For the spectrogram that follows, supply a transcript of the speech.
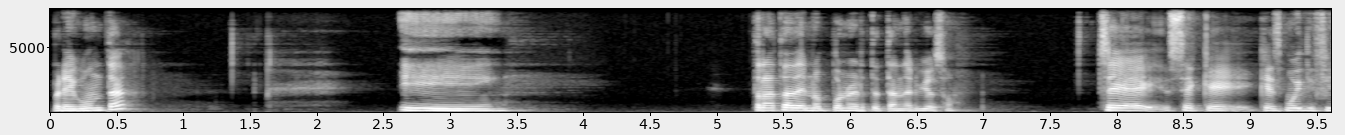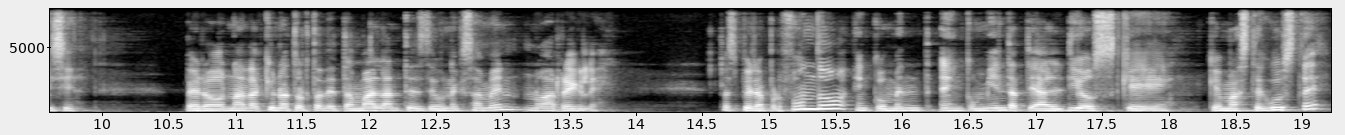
pregunta. Y trata de no ponerte tan nervioso. Sé, sé que, que es muy difícil, pero nada que una torta de tamal antes de un examen no arregle. Respira profundo, encomiéndate al Dios que, más te guste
